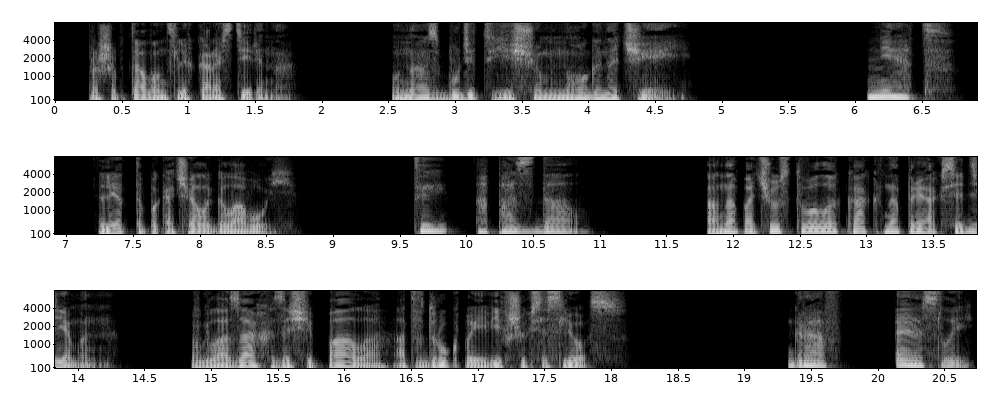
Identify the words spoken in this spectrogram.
— прошептал он слегка растерянно. «У нас будет еще много ночей». «Нет», — Летта покачала головой. «Ты опоздал». Она почувствовала, как напрягся демон. В глазах защипало от вдруг появившихся слез. «Граф Эслey,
